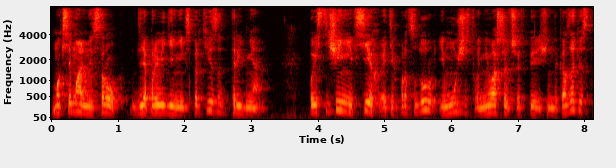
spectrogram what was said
Максимальный срок для проведения экспертизы – 3 дня. По истечении всех этих процедур имущество, не вошедшее в перечень доказательств,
